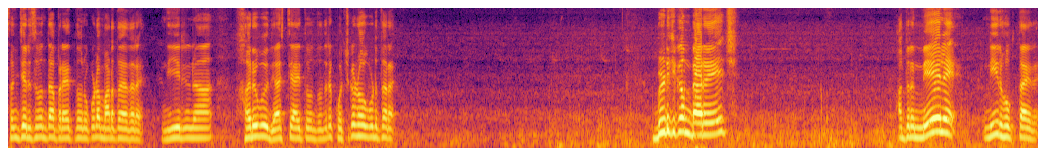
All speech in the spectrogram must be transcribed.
ಸಂಚರಿಸುವಂಥ ಪ್ರಯತ್ನವನ್ನು ಕೂಡ ಮಾಡ್ತಾ ಇದ್ದಾರೆ. ನೀರಿನ ಹರಿವು ಜಾಸ್ತಿ ಆಯಿತು ಅಂತಂದರೆ ಕೊಚ್ಕೊಂಡು ಹೋಗ್ಬಿಡ್ತಾರೆ. ಬ್ರಿಡ್ಜ್ ಕಮ್ ಬ್ಯಾರೇಜ್ ಅದರ ಮೇಲೆ ನೀರು ಹೋಗ್ತಾ ಇದೆ.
